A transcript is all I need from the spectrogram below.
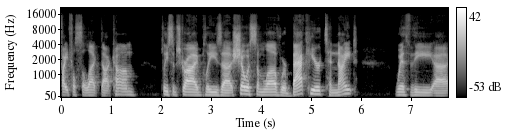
fightfulselect.com please subscribe. Please uh, show us some love. We're back here tonight with the uh,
